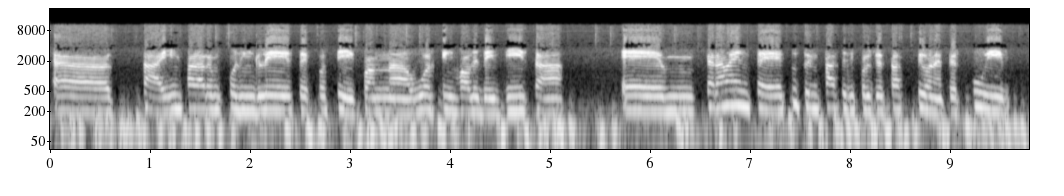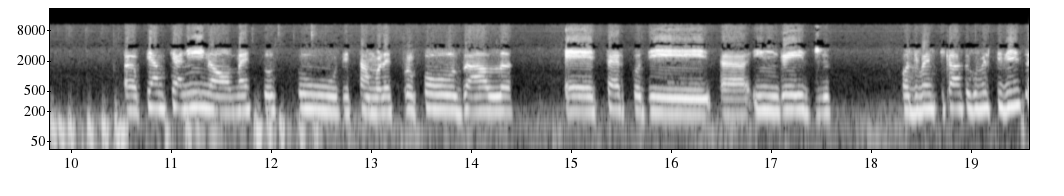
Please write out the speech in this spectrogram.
eh, sai, imparare un po' l'inglese così con eh, working holiday visa. E, mm, chiaramente è tutto in fase di progettazione per cui eh, pian pianino metto su diciamo, le proposal e cerco di eh, engage ho dimenticato come si dice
